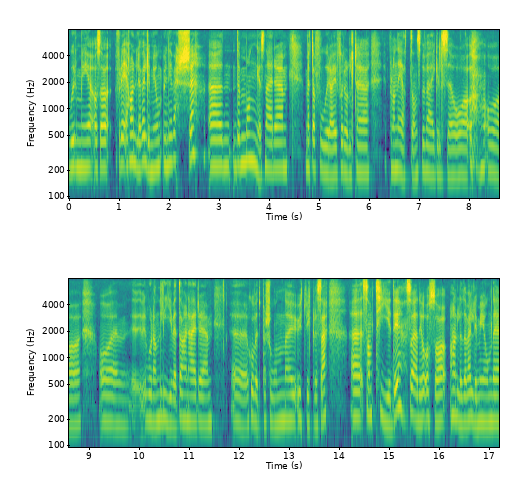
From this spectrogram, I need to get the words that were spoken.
hvor mye altså, For det handler veldig mye om universet. Eh, Det er mange sånne eh, metaforer i forhold til planetenes bevegelse og, og, og eh, hvordan livet til han her hovedpersonen utvikler seg. Samtidig så det også, handler det veldig mye om det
